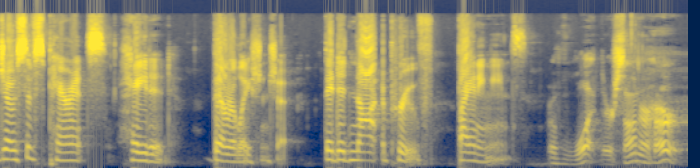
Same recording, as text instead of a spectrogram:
Joseph's parents hated their relationship. They did not approve by any means. Of what? Their son or her?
